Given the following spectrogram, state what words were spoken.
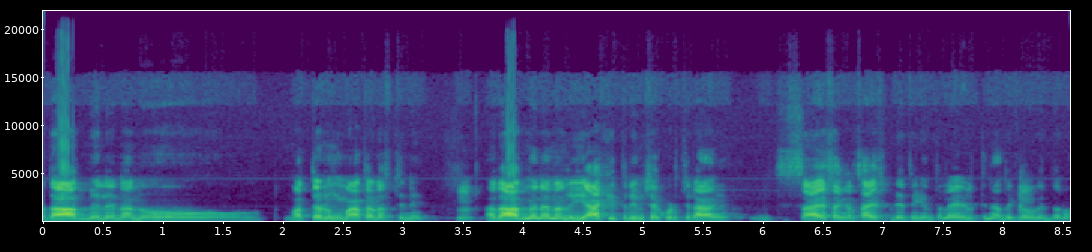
ಅದಾದ್ಮೇಲೆ ನಾನು ಮತ್ತೆ ಅವಳಿಗೆ ಮಾತಾಡಿಸ್ತೀನಿ. ಅದಾದ್ಮೇಲೆ ನಾನು ಯಾಕೆ ಇತ್ರ ಹಿಂಸೆ ಕೊಡ್ತೀರಾ? ಸಾಯಸಾಗರ ಸಾಯಿಸ್ಬಿಡಿ ಅತ್ತಿಗೆ ಅಂತೆಲ್ಲ ಹೇಳ್ತೀನಿ. ಅದಕ್ಕೆ ಅವರಿದ್ದರು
